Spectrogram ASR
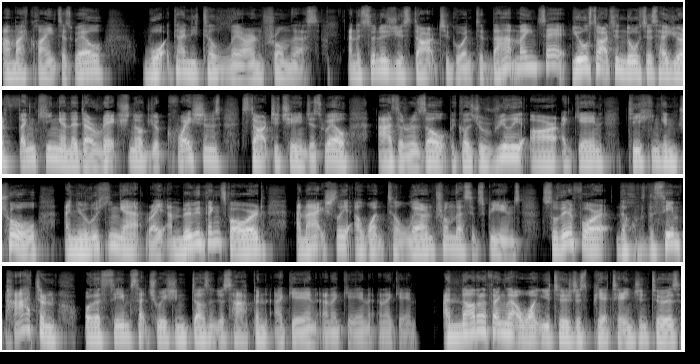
and my clients as well. What do I need to learn from this? And as soon as you start to go into that mindset, you'll start to notice how your thinking and the direction of your questions start to change as well as a result, because you really are again taking control and you're looking at, right, I'm moving things forward and actually I want to learn from this experience. So therefore, the, the same pattern or the same situation doesn't just happen again and again and again. Another thing that I want you to just pay attention to is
